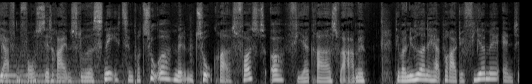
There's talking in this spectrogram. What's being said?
I aften fortsætter regn, slud og sne, temperaturer mellem 2 graders frost og 4 graders varme. Det var nyhederne her på Radio 4 med Angie.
